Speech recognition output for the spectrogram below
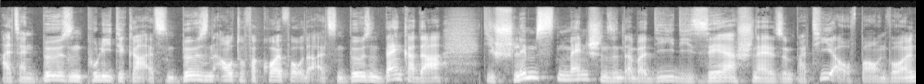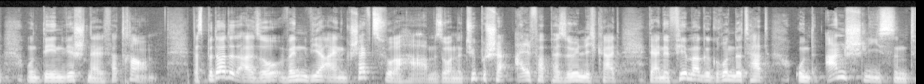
als einen bösen Politiker, als einen bösen Autoverkäufer oder als einen bösen Banker dar. Die schlimmsten Menschen sind aber die, die sehr schnell Sympathie aufbauen wollen und denen wir schnell vertrauen. Das bedeutet also, wenn wir einen Geschäftsführer haben, so eine typische Alpha-Persönlichkeit, der eine Firma gegründet hat und anschließend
